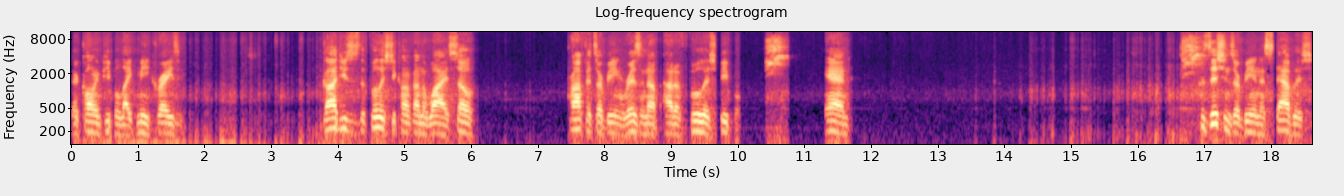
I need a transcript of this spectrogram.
they're calling people like me crazy. God uses the foolish to confound the wise. So prophets are being risen up out of foolish people. And positions are being established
